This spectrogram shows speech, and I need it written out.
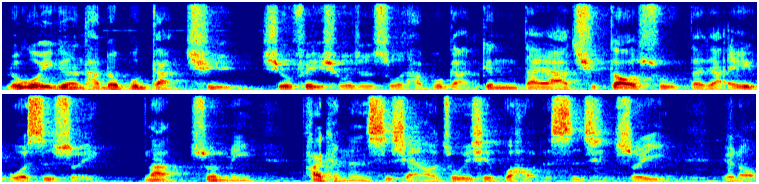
如果一个人他都不敢去 show fish，或者说他不敢跟大家去告诉大家，哎，我是谁，那说明他可能是想要做一些不好的事情，所以，you know。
